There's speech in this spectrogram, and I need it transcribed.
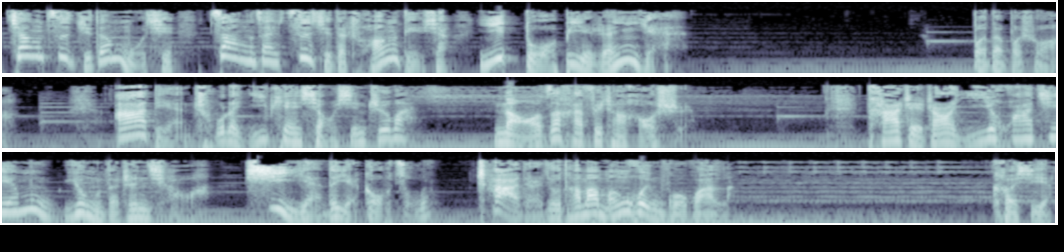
将自己的母亲葬在自己的床底下，以躲避人眼。不得不说，阿点除了一片孝心之外，脑子还非常好使。他这招移花接木用的真巧啊，戏演的也够足，差点就他妈蒙混过关了。可惜啊，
